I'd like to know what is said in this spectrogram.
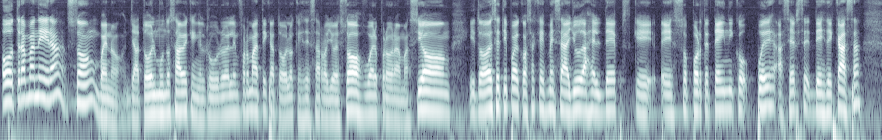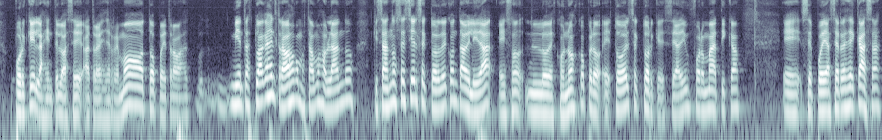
Otra manera son, bueno, ya todo el mundo sabe que en el rubro de la informática, todo lo que es desarrollo de software, programación y todo ese tipo de cosas que es mesa de ayudas, el DEPS, que es soporte técnico, puede hacerse desde casa porque la gente lo hace a través de remoto, puede trabajar. Mientras tú hagas el trabajo como estamos hablando, quizás no sé si el sector de contabilidad, eso lo desconozco, pero eh, todo el sector que sea de informática eh, se puede hacer desde casa.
